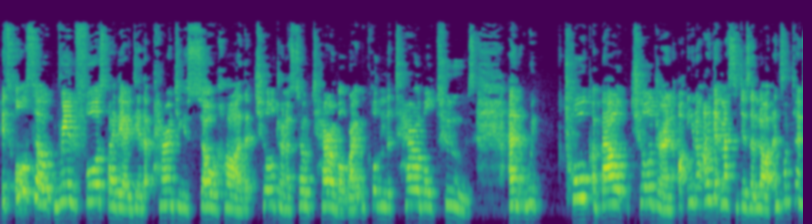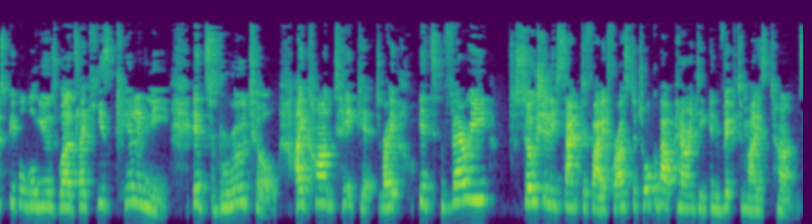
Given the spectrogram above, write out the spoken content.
it's also reinforced by the idea that parenting is so hard, that children are so terrible, right? We call them the terrible twos. And we talk about children. Uh, you know, I get messages a lot, and sometimes people will use words like, he's killing me. It's brutal. I can't take it, right? It's very socially sanctified for us to talk about parenting in victimized terms.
